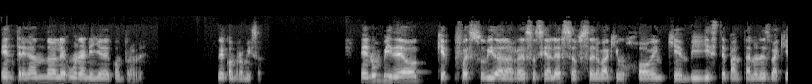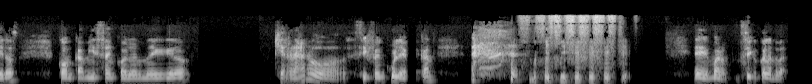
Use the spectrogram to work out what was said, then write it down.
entregándole un anillo de compromiso. De compromiso. En un video que fue subido a las redes sociales se observa que un joven quien viste pantalones vaqueros con camisa en color negro. Qué raro, si fue en Culiacán. Eh, bueno, sigo con la nota.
